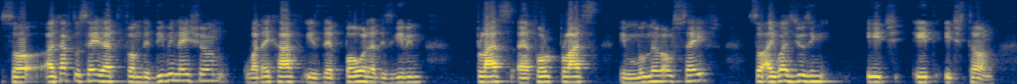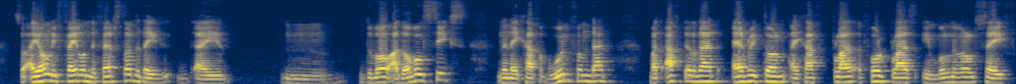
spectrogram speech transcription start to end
So I have to say that from the divination, what I have is the power that is giving plus uh, 4 plus invulnerable saves. So I was using each it each turn. So I only fail on the first turn that I I mm, do a double six, then I have a wound from that. But after that, every turn I have plus, 4 plus invulnerable save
